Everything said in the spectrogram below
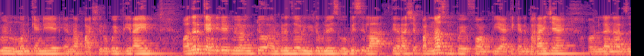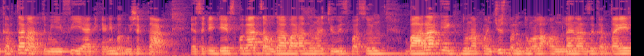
woman candidate यांना पाचशे रुपये फी राहील. Other candidate belong to unreserved EWS ओबीसीला तेराशे पन्नास रुपये फॉर्म फी या ठिकाणी भरायचे आहे. ऑनलाईन अर्ज करताना तुम्ही ही फी या ठिकाणी भरू शकता. यासाठी डेट्स बघा चौदा बारा दोन हजार चोवीसपासून बारा एक दोन हजार पंचवीसपर्यंत तुम्हाला ऑनलाईन अर्ज करता येईल.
